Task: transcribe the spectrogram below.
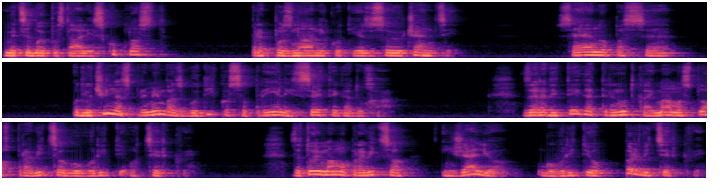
med seboj postali skupnost, prepoznani kot Jezusovi učenci. Vseeno pa se odločilna sprememba zgodi, ko so prijeli svetega duha. Zaradi tega trenutka imamo sploh pravico govoriti o cerkvi. Zato imamo pravico in željo govoriti o prvi cerkvi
